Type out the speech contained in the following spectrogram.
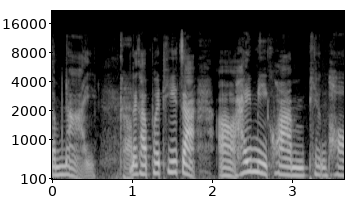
จำหน่ายครับนะคะเพื่อที่จะเอ่อให้มีความเพียงพอ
